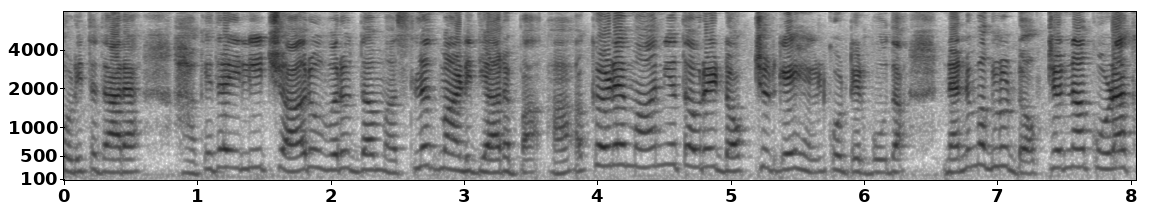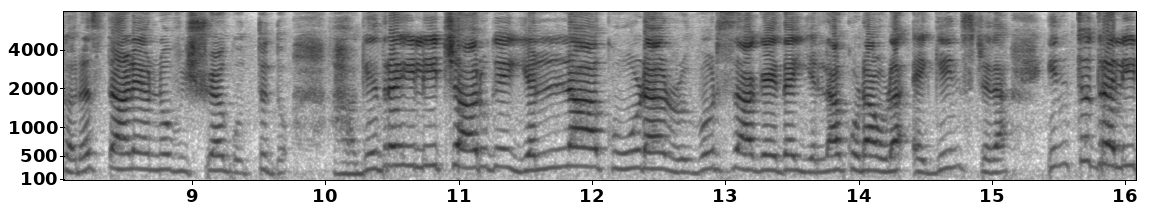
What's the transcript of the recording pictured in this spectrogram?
ಹೊಡಿತಿದ್ದಾರೆ. ಹಾಗಿದ್ರೆ ಇಲ್ಲಿ ಚಾರು ವಿರುದ್ಧ ಮಸ್ಲದ್ ಮಾಡಿದ್ಯಾರಪ್ಪ ಆ ಕಡೆ ಮಾನ್ಯತವರೇ ಡಾಕ್ಟರ್ಗೆ ಹೇಳ್ಕೊಟ್ಟಿರ್ಬೋದಾ? ನನ್ನ ಮಗಳು ಡಾಕ್ಟರ್ನ ಕೂಡ ಕರೆಸ್ತಾಳೆ ಅನ್ನೋ ವಿಷಯ ಗೊತ್ತಿದ್ದು. ಹಾಗಿದ್ರೆ ಇಲ್ಲಿ ಚಾರುಗೆ ಎಲ್ಲ ಕೂಡ ರಿವರ್ಸ್ ಆಗಿದೆ ಎಲ್ಲ ಕೂಡ ಅವಳ ಎಗೇನ್ಸ್ಟ್ ಇದೆ. ಇಂಥದ್ರಲ್ಲಿ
